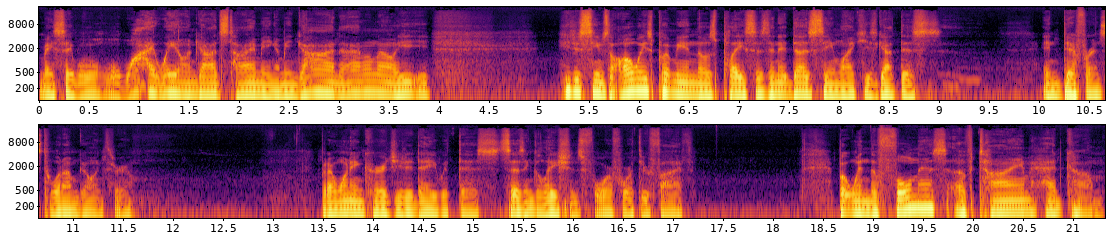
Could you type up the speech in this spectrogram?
May say, well, well, why wait on God's timing? I mean, God, I don't know. He, he just seems to always put me in those places, and it does seem like He's got this indifference to what I'm going through. But I want to encourage you today with this. It says in Galatians 4 4 through 5. But when the fullness of time had come,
